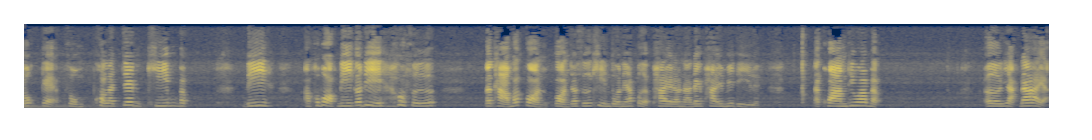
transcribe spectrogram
ลกแกะสมคอลลาเจนครีมแบบดีอะเขาบอกดีก็ดีเขาซื้อ แต่ถามว่าก่อนก่อนจะซื้อครีมตัวเนี้ย เปิดไพ่แล้วนะ ได้ไพ่ไม่ดีเลย แต่ความที่ว่าแบบ เอออยากได้อะ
